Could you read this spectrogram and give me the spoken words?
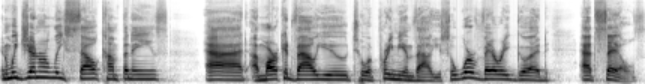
And we generally sell companies at a market value to a premium value. So we're very good at sales.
